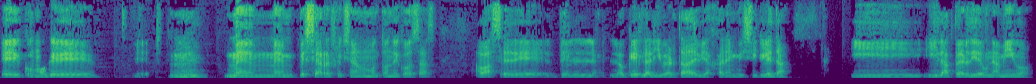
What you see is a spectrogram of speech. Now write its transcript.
eh, como que eh, me, me empecé a reflexionar un montón de cosas a base de, de lo que es la libertad de viajar en bicicleta y, y la pérdida de un amigo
